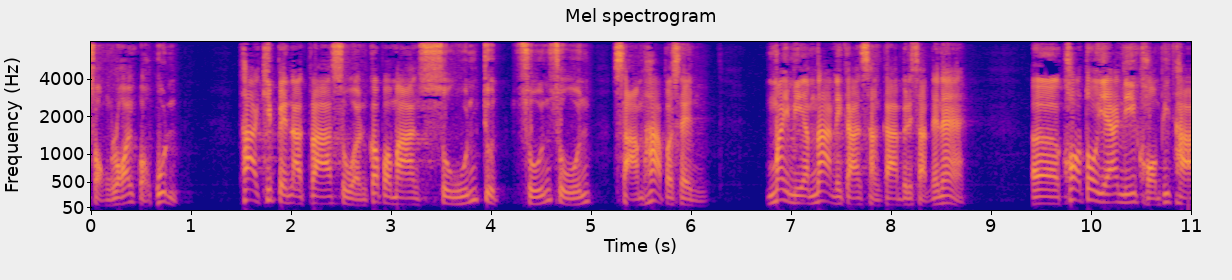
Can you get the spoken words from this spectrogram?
1,200 กว่าหุ้น ถ้าคิดเป็นอัตราส่วนก็ประมาณ 0.0035%ไม่มีอำนาจในการสั่งการบริษัทแน่ๆเอ่อข้อโต้แย้งนี้ของพิธา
